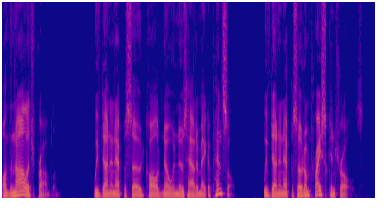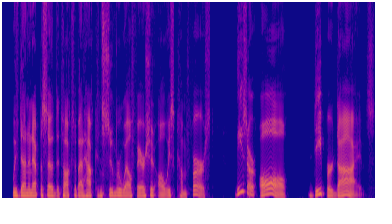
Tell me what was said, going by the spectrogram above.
on the knowledge problem. We've done an episode called No One Knows How to Make a Pencil. We've done an episode on price controls. We've done an episode that talks about how consumer welfare should always come first. These are all deeper dives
